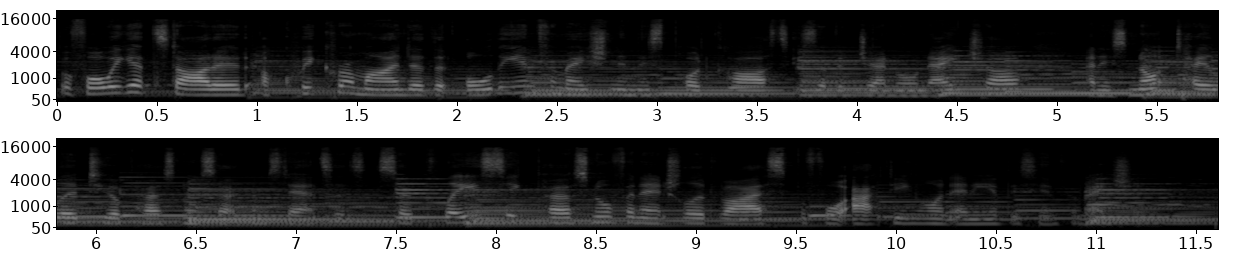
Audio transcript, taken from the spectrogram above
Before we get started, a quick reminder that all the information in this podcast is of a general nature and is not tailored to your personal circumstances, so please seek personal financial advice before acting on any of this information.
